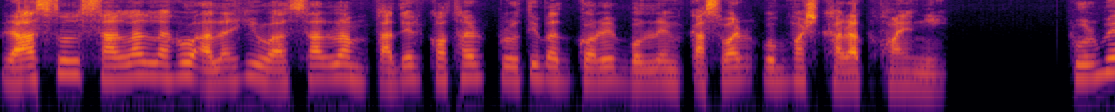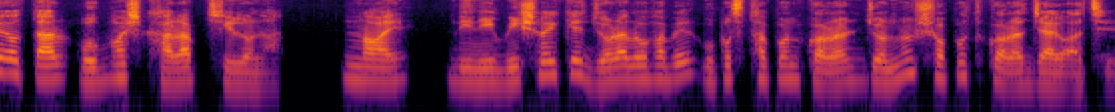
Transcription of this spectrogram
রাসুল সাল্লাল্লাহু আলাহি ওয়াসাল্লাম তাদের কথার প্রতিবাদ করে বললেন, কাসওয়ার অভ্যাস খারাপ হয়নি। পূর্বেও তার অভ্যাস খারাপ ছিল না। নয় দিনী বিষয়কে জোরালোভাবে উপস্থাপন করার জন্য শপথ করা যায় আছে।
